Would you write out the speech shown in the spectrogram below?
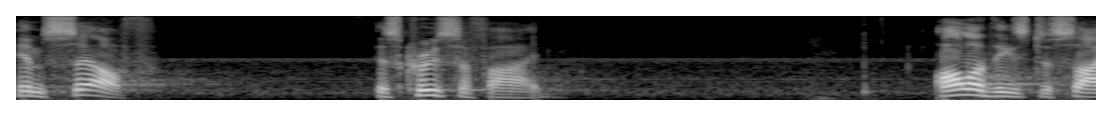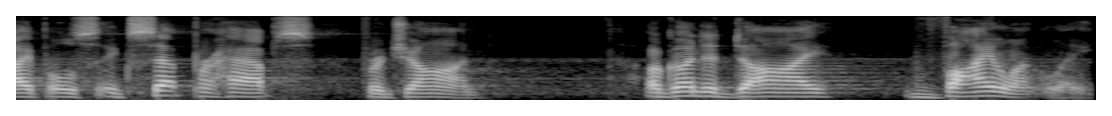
himself is crucified, all of these disciples, except perhaps for John, are going to die violently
